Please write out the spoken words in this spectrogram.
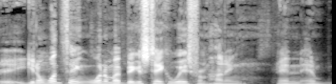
uh, you know, one thing. One of my biggest takeaways from hunting, and and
